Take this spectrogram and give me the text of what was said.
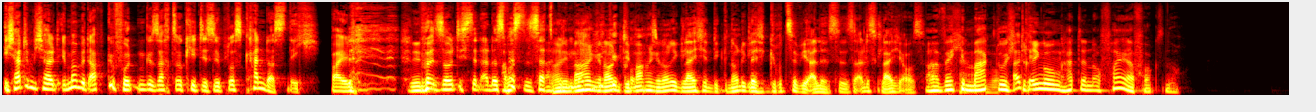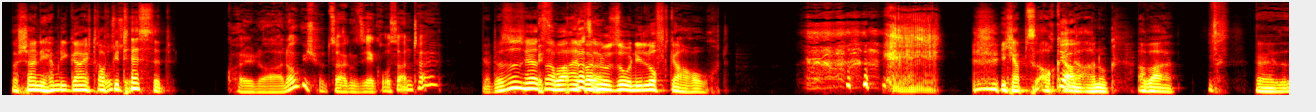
Ich hatte mich halt immer mit abgefunden und gesagt, so, okay, Disney Plus kann das nicht, weil Nee, woher sollte ich es denn anders Aber- wissen? Das hat Aber die machen, genau, die machen genau die gleiche, die, genau die gleiche Grütze wie alles. Es ist alles gleich aus. aber welche Ja, Marktdurchdringung hat denn auch Firefox noch? Wahrscheinlich haben die gar nicht drauf Große. getestet. Keine Ahnung, ich würde sagen, sehr großer Anteil. Ja, das ist jetzt Ich aber einfach nur so in die Luft gehaucht. ich habe es auch keine Ja. Ahnung, aber äh, das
